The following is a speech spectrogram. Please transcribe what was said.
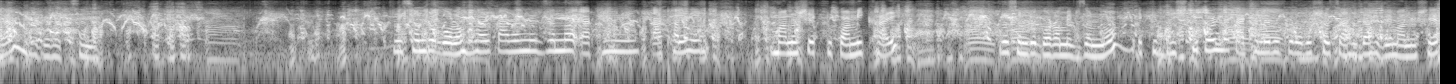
এরা ভাগে পাচ্ছে না। প্রচণ্ড গরম হওয়ার কারণের জন্য এখন কাঁঠাল মানুষ একটু কমই খায়, প্রচণ্ড গরমের জন্য। একটু বৃষ্টি পড়লে কাঁঠালের উপর অবশ্য চাহিদা হবে মানুষের।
